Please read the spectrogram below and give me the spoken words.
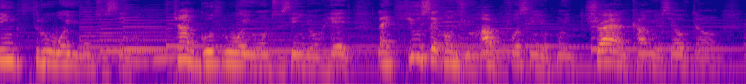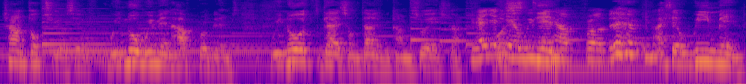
think through what you want to say. Try and go through what you want to say in your head. Like few seconds you have before saying your point. Try and calm yourself down. Try and talk to yourself. We know women have problems. We know guys sometimes we can be so extra. Did I just say women have problems? I said women.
